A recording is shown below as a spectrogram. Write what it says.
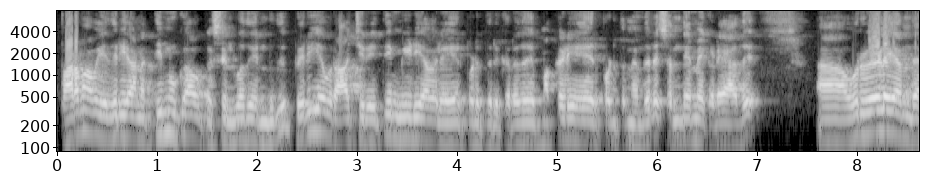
பரம எதிரியான திமுகவுக்கு செல்வது என்பது பெரிய ஒரு ஆச்சரியத்தை மீடியாவில் ஏற்படுத்தியிருக்கிறது. மக்களிடையே ஏற்படுத்தும் என்பது சந்தேகமே கிடையாது. ஒருவேளை அந்த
